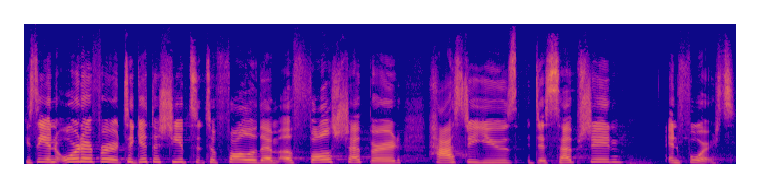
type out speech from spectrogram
You see, in order for to get the sheep to, to follow them, a false shepherd has to use deception and force.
